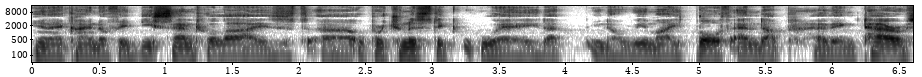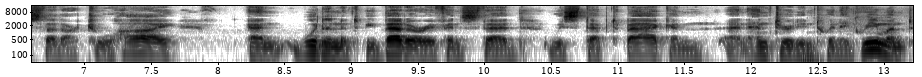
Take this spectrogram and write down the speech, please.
in a kind of a decentralized, uh, opportunistic way, that you know we might both end up having tariffs that are too high, and wouldn't it be better if instead we stepped back and, and entered into an agreement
